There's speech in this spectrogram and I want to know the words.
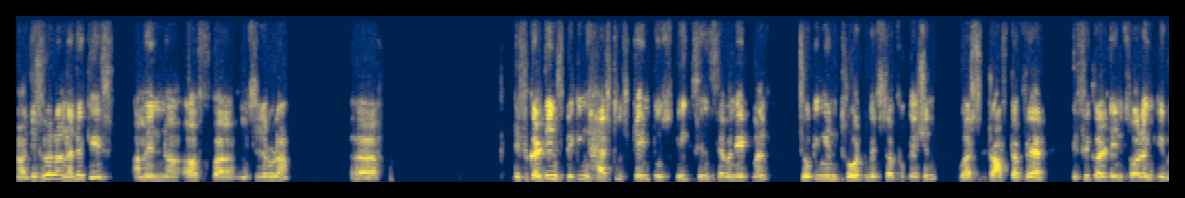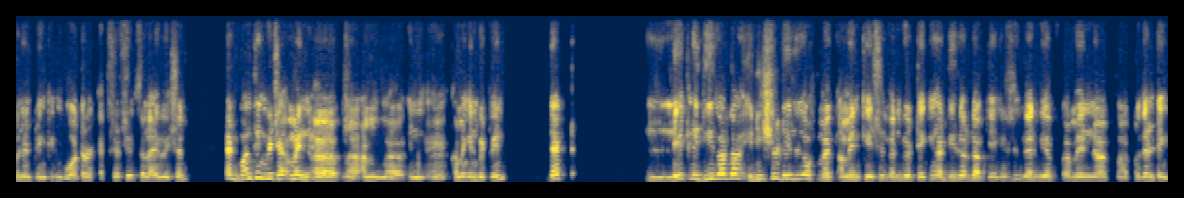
Now, this was another case, I mean, uh, of uh, Mrs. Rula. Uh, difficulty in speaking has to strain to speak since seven, eight months, choking in throat with suffocation, worse draft of air, difficulty in swallowing, even in drinking water, excessive salivation. And one thing which I mean, uh, uh I'm uh, in, uh, coming in between, that lately these are the initial days of my, I mean, cases when we are taking these are the cases where we are, I mean, uh, uh, presenting.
